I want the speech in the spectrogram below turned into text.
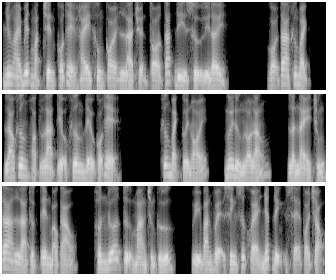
nhưng ai biết mặt trên có thể hay không coi là chuyện to tát đi xử lý đây. Gọi ta khương bạch, lao khương hoặc là tiểu khương đều có thể. Khương bạch cười nói, ngươi đừng lo lắng lần này chúng ta là thực tên báo cáo, hơn nữa tự mang chứng cứ, ủy ban vệ sinh sức khỏe nhất định sẽ coi trọng.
